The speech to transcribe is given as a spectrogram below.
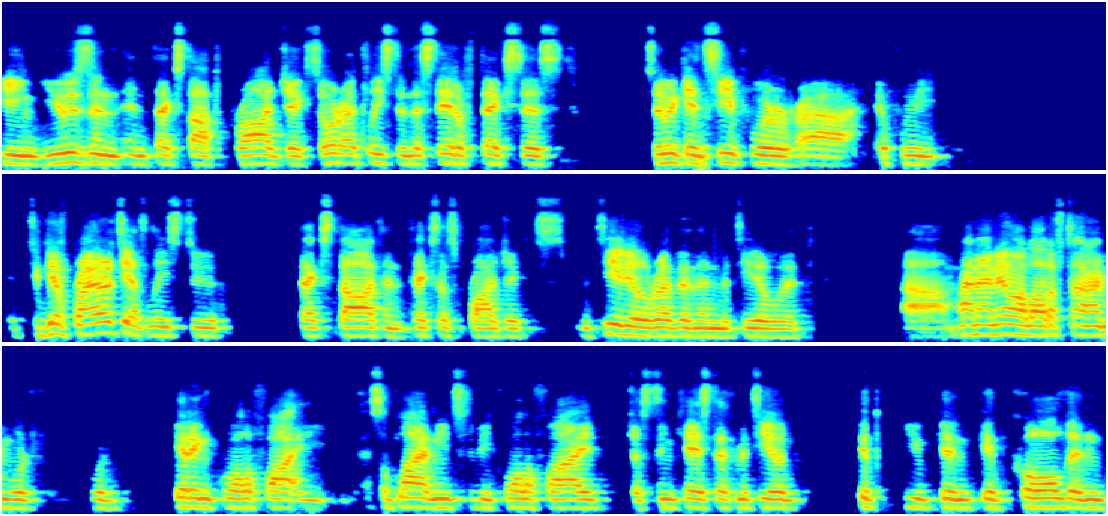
being used in, in TxDOT projects, or at least in the state of Texas, so we can see if we're uh, if we to give priority at least to TxDOT and Texas projects material rather than material that um, and I know a lot of time we're we're getting qualified a supplier needs to be qualified just in case that material get, you can get called and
